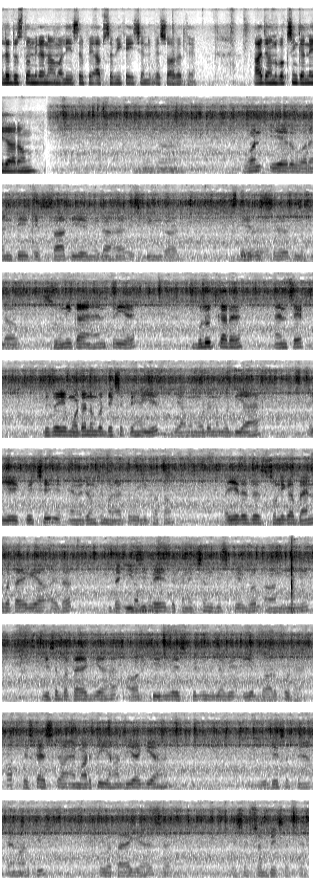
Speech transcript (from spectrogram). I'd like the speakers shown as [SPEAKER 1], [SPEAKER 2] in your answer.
[SPEAKER 1] Hello दोस्तों मेरा नाम अली सर पे आप सभी का इस चैनल पे स्वागत है। आज अनबॉक्सिंग करने जा रहा हूँ। वन ईयर वारंटी के साथ ये मिला है स्क्रीन गार्ड से मतलब सोनी का हैंड फ्री है। ब्लूथ का है हैंड सेट जैसे ये मॉडल नंबर देख सकते हैं ये। यहाँ में मॉडल नंबर दिया है। ये कुछ अमेजोन से मंगाया था वो लिखा था। ये इधर सोनी का ब्रांड बताया गया इधर। The easy way the connection this cable on ये ये ये सब बताया गया है और तीन वे स्पीड में मिला गया, ये बारकोड है। इसका इसका एम आर पी यहाँ दिया गया है। ये देख सकते हैं आप एम आर पी ये बताया गया है सब ये सब सब देख सकते हैं।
